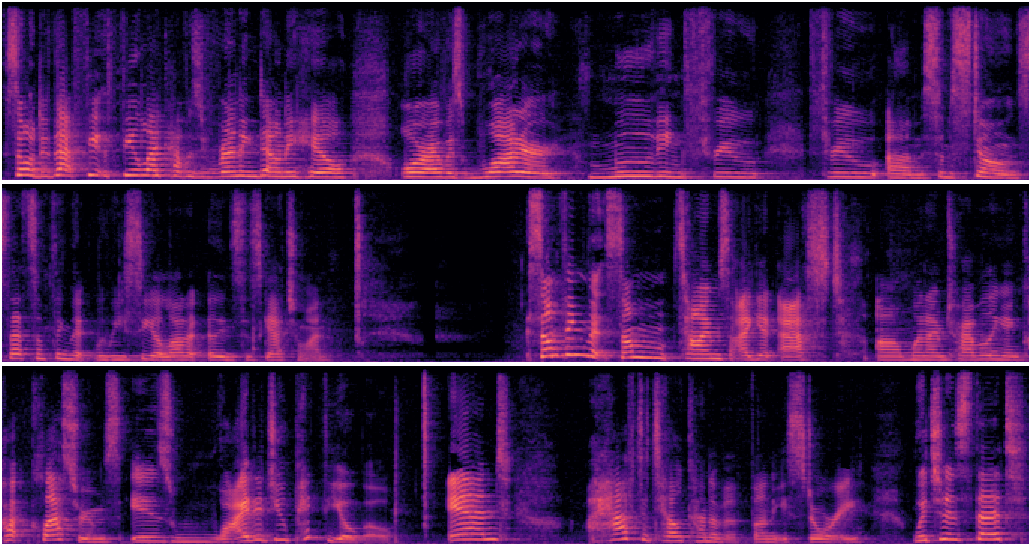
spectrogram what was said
Feel, feel like I was running down a hill or I was water moving through through um, some stones. That's something that we see a lot of in Saskatchewan. Something that sometimes I get asked um, when I'm traveling in classrooms is why did you pick the oboe? And I have to tell kind of a funny story, which is that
